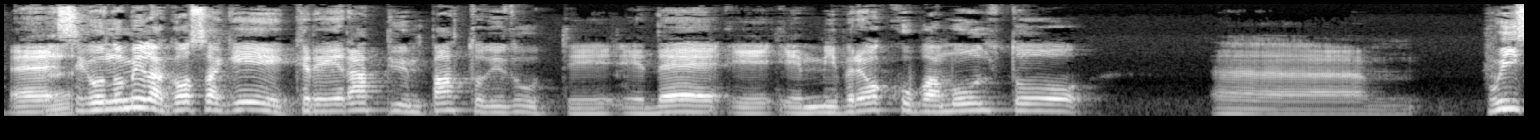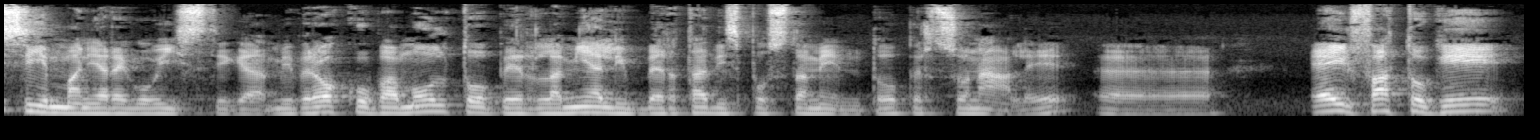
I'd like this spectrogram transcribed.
Eh, eh. Secondo me la cosa che creerà più impatto di tutti ed è e, e mi preoccupa molto, eh, qui sì in maniera egoistica, mi preoccupa molto per la mia libertà di spostamento personale, eh, è il fatto che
